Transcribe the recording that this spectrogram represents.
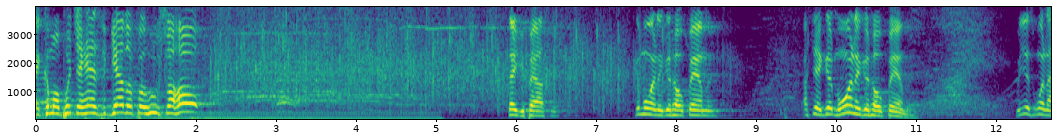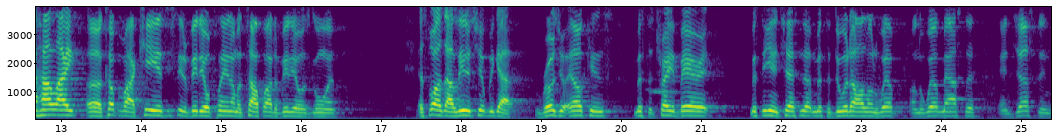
Right, come on, put your hands together for Hoops for Hope. Thank you, Pastor. Good morning, Good Hope family. I said, Good morning, Good Hope family. We just want to highlight a couple of our kids. You see the video playing. I'm going to talk while the video is going. As far as our leadership, we got Virgil Elkins, Mr. Trey Barrett, Mr. Ian Chestnut, Mr. Do It All on the web on the webmaster, and Justin.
